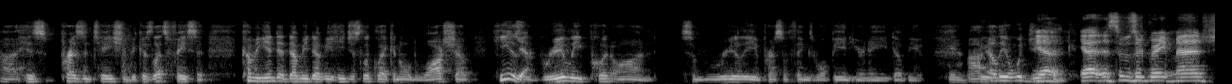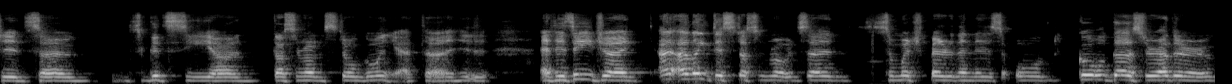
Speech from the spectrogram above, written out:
uh, his presentation because let's face it, coming into WWE, he just looked like an old washout. He has Yeah. really put on some really impressive things while being here in AEW. Uh, Elliot, what do you yeah, think? yeah. This was a great match. It's uh, it's good to see uh, Dustin Rhodes still going at uh, his at his age, uh, I, I like this Dustin Rhodes uh, so much better than his old Gold Dust or other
